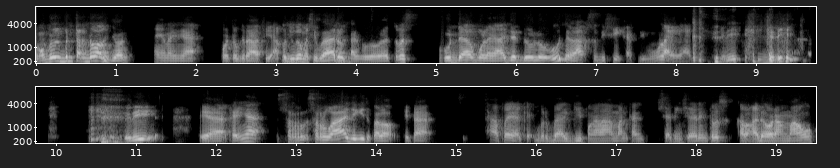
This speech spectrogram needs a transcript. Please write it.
Ngobrol bentar doang John yang nanya fotografi. Aku Hmm. juga masih baru Hmm. kan ngobrol. terus udah mulai aja dulu. Udah langsung disikat dimulai kan. Jadi jadi jadi ya kayaknya seru, seru aja gitu kalau kita apa ya kayak berbagi pengalaman kan sharing-sharing terus kalau ada orang mau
